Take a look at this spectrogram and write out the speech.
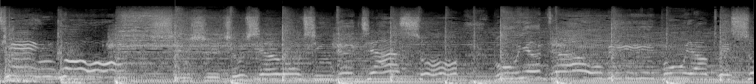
天空，现实就像无情的枷锁，不要逃避，不要退缩，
